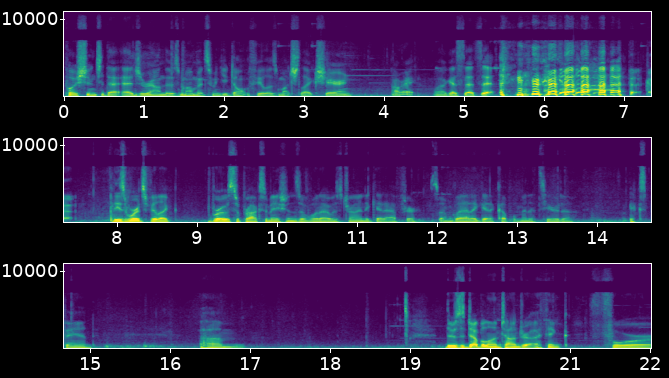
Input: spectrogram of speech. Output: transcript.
push into that edge around those moments when you don't feel as much like sharing. All right well i guess that's it These words feel like gross approximations of what I was trying to get after. So I'm glad I get a couple minutes here to expand. Um, there's a double entendre, I think, for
